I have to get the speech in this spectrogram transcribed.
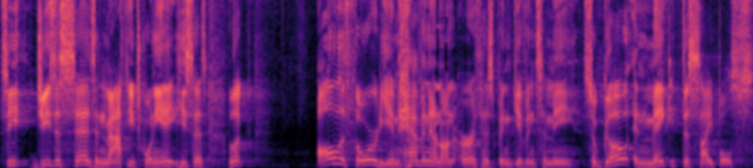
See, Jesus says in Matthew 28, he says, Look, all authority in heaven and on earth has been given to me. So go and make disciples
